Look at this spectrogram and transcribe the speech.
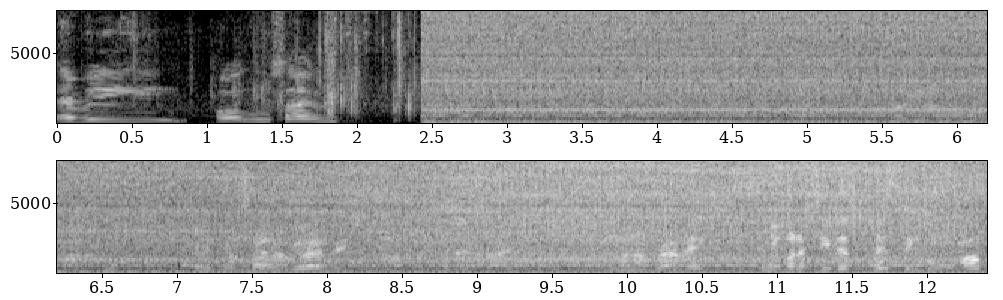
every all loose items. Everything sounds good. I'm gonna rev it, and you're gonna see this piston go up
